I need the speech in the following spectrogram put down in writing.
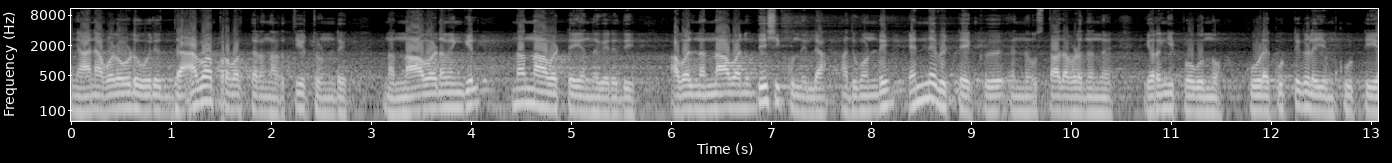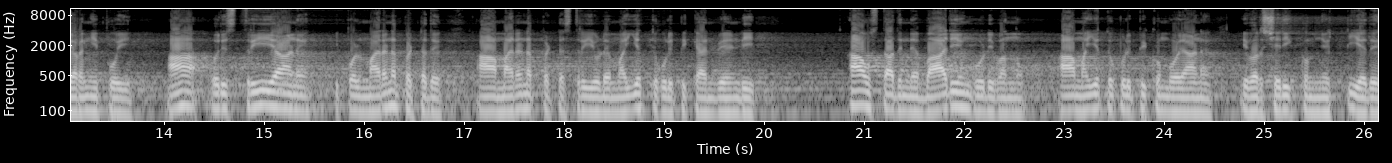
ഞാൻ അവളോട് ഒരു ദാവ പ്രവർത്തനം നടത്തിയിട്ടുണ്ട്. നന്നാവണമെങ്കിൽ നന്നാവട്ടെ എന്ന് കരുതി. അവൾ നന്നാവാൻ ഉദ്ദേശിക്കുന്നില്ല. അതുകൊണ്ട് എന്നെ വിട്ടേക്ക് എന്ന് ഉസ്താദ് അവിടെ നിന്ന് ഇറങ്ങിപ്പോകുന്നു. കൂടെ കുട്ടികളെയും കൂട്ടി ഇറങ്ങിപ്പോയി. ആ ഒരു സ്ത്രീയാണ് ഇപ്പോൾ മരണപ്പെട്ടത്. ആ മരണപ്പെട്ട സ്ത്രീയുടെ മയ്യത്ത് കുളിപ്പിക്കാൻ വേണ്ടി ആ ഉസ്താദിന്റെ ഭാര്യയും കൂടി വന്നു. ആ മയ്യത്ത് കുളിപ്പിക്കുമ്പോഴാണ് ഇവർ ശരിക്കും ഞെട്ടിയത്.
